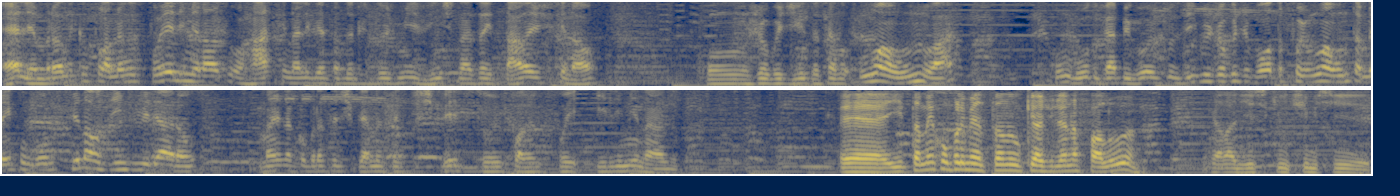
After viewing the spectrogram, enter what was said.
É, lembrando que o Flamengo foi eliminado pelo Racing na Libertadores 2020 nas oitavas de final, com o jogo de ida sendo 1 a 1 lá, com o gol do Gabigol. Inclusive, o jogo de volta foi 1 a 1 também com o gol no finalzinho de Ilharão, mas na cobrança de pênaltis ele desperdiçou e o Flamengo foi eliminado. É, e também complementando o que a Juliana falou, ela disse que o time se,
